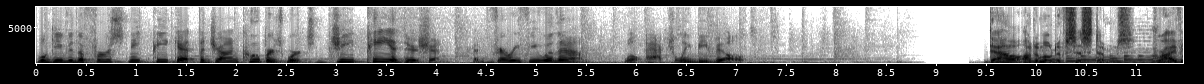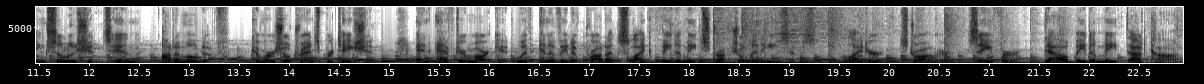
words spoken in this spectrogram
we'll give you the first sneak peek at the John Cooper's Works GP edition, and very few of them will actually be built. Dow Automotive Systems, driving solutions in automotive, commercial transportation, and aftermarket with innovative products like Betamate structural adhesives. Lighter, stronger, safer. DowBetamate.com.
